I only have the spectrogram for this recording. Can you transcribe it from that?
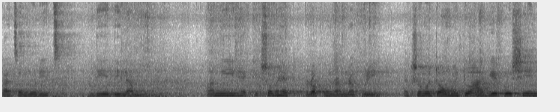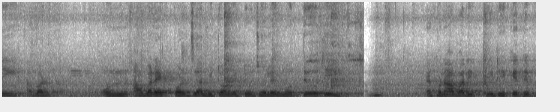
কাঁচামরিচ দিয়ে দিলাম। আমি এক এক সময় এক এক রকম রান্না করি। এক সময় টমেটো আগে কষিয়ে নিই, আবার আবার এক পর্যায়ে আমি টমেটো ঝোলের মধ্যেও দিই। এখন আবার একটু ঢেকে দেব।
